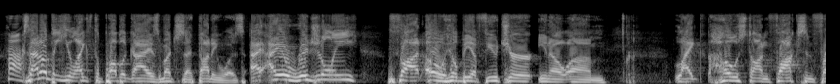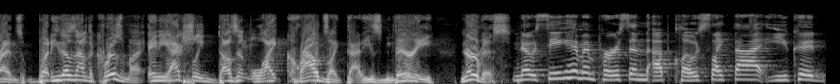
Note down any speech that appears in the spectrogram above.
Because I don't think he likes the public eye as much as I thought he was. I, I originally thought, oh, he'll be a future, you know, um, like host on Fox and Friends, but he doesn't have the charisma, and he actually doesn't like crowds like that. He's very nervous. No, seeing him in person up close like that, you could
